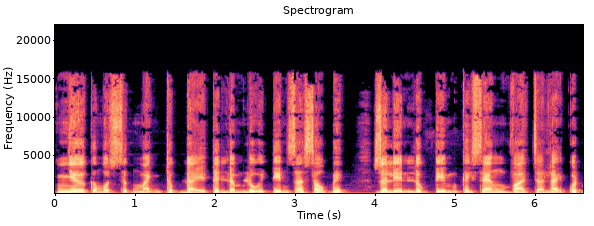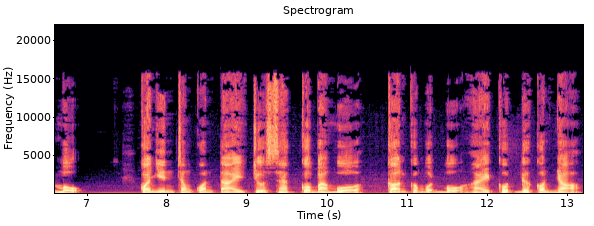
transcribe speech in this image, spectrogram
Nhờ có một sức mạnh thúc đẩy tôi lầm lũi tiến ra sau bếp, rồi liền lục tìm cách sẻng và trở lại quật mộ. Quả nhiên trong quan tài chứa xác của bà mùa, còn có một bộ hài cốt đứa con nhỏ.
